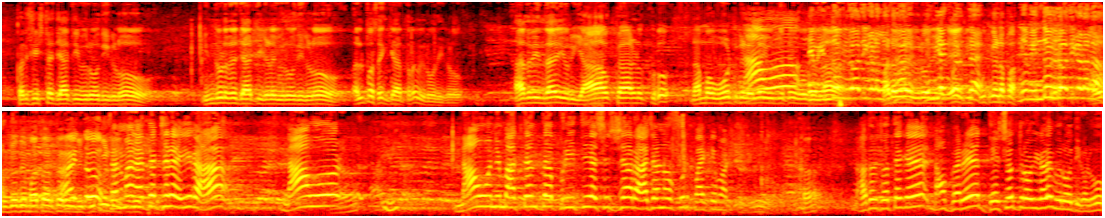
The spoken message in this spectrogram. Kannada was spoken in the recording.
ಪರಿಶಿಷ್ಟ ಜಾತಿ ವಿರೋಧಿಗಳು ಹಿಂದುಳಿದ ಜಾತಿಗಳ ವಿರೋಧಿಗಳು ಅಲ್ಪಸಂಖ್ಯಾತರ ವಿರೋಧಿಗಳು. ಆದ್ರಿಂದ ಇವರು ಯಾವ ಕಾರಣಕ್ಕೂ ನಮ್ಮ ಓಟ್ಗಳೆಲ್ಲ ಇವ್ರ ಜೊತೆ ಹೋಗಲ್ಲ. ಬಡವರ ಕೂತ್ಕೊಳ್ಳಪ್ಪ. ಅವ್ರ ಮಾತಾಡ್ತಾರೆ ನೀವು ಕೂತ್ಕೊಳ್ಳಿ. ಸನ್ಮಾನ್ಯ ಅಧ್ಯಕ್ಷರೇ ಈಗ ನಾವು ನಾವು ನಿಮ್ಮ ಅತ್ಯಂತ ಪ್ರೀತಿಯ ಶಿಷ್ಯ ರಾಜಣ್ಣವ್ರು ಕೂಡ ಪಾರ್ಟಿ ಮಾಡ್ತೀವಿ. ಅದ್ರ ಜೊತೆಗೆ ನಾವು ಬರೇ ದೇಶದ್ರೋಹಿಗಳ ವಿರೋಧಿಗಳು.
